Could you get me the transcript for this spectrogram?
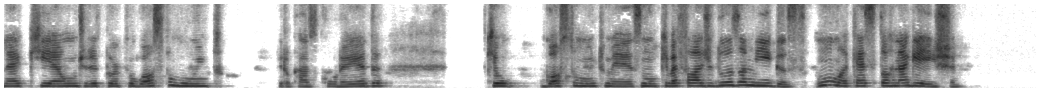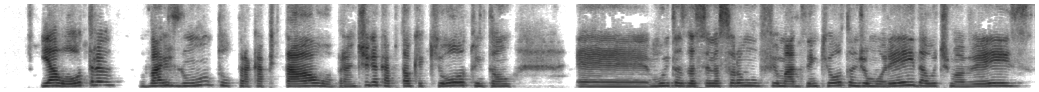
né, que é um diretor que eu gosto muito, pelo caso Coreda, que eu gosto muito mesmo, que vai falar de duas amigas. Uma quer se tornar geisha e a outra vai junto para a capital, para a antiga capital que é Kyoto. Então, é, muitas das cenas foram filmadas em Kyoto, onde eu morei da última vez.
